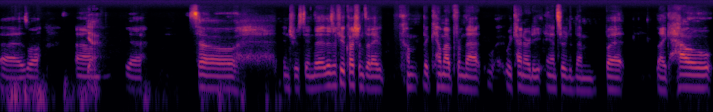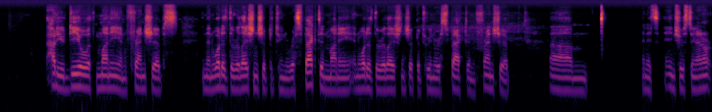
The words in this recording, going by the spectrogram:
it uh, as well. Um, yeah. Yeah. So interesting. There's a few questions that I come that come up from that. We kind of already answered them, but like how how do you deal with money and friendships? And then what is the relationship between respect and money? And what is the relationship between respect and friendship? Um, and it's interesting. I don't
